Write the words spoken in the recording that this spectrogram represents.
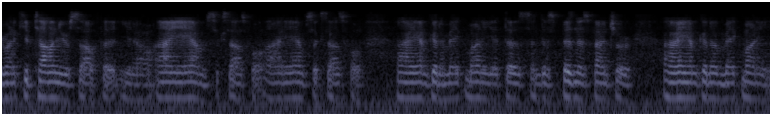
You want to keep telling yourself that you know I am successful, I am successful, I am going to make money at this and this business venture. I am going to make money.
